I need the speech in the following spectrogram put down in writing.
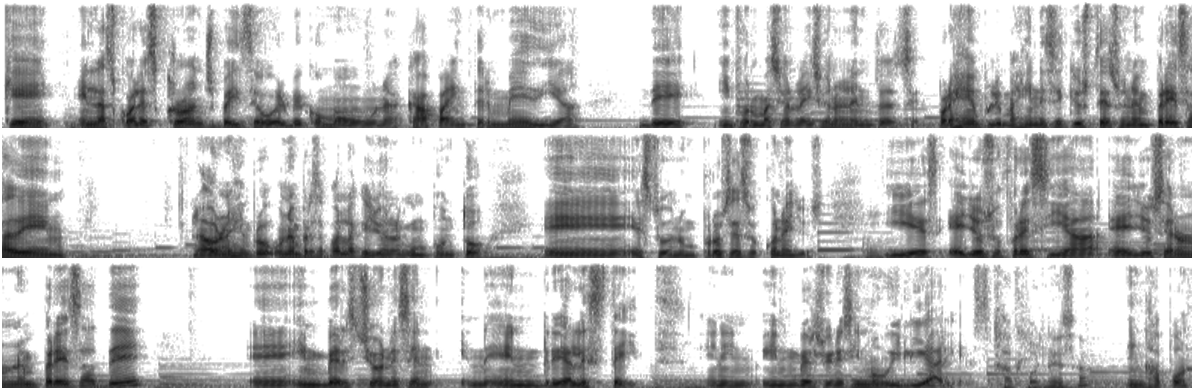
que, en las cuales Crunchbase se vuelve como una capa intermedia de información adicional. Entonces, por ejemplo, imagínese que usted es una empresa de... Ahora un ejemplo, una empresa para la que yo en algún punto eh, estuve en un proceso con ellos. Y es, ellos ofrecían, ellos eran una empresa de eh, inversiones en, en- en real estate, en in- inversiones inmobiliarias ¿Japonesa? en Japón.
